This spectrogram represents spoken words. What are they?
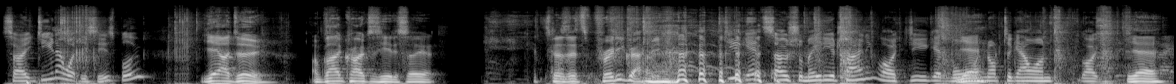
So, do you know what this is, Blue? Yeah, I do. I'm glad Croaks is here to see it. Because it's pretty graphic. Do you get social media training? Like, do you get warned Yeah. not to go on? Like, Yeah.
